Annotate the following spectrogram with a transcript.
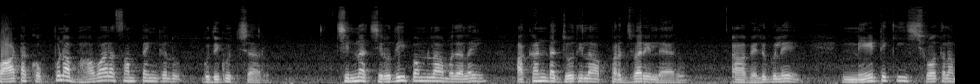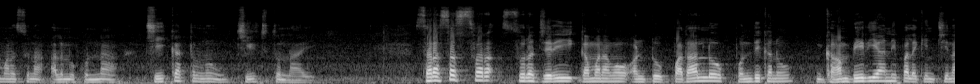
పాట కొప్పున భావాల సంపెంగలు గుదిగుచ్చారు. చిన్న చిరుదీపంలా మొదలై అఖండ జ్యోతిలా ప్రజ్వరిల్లారు. ఆ వెలుగులే నేటికి శ్రోతల మనసున అలుముకున్న చీకట్లను చీల్చుతున్నాయి. సరసస్వర సురజరి గమనమో అంటూ పదాల్లో పొందికను గాంభీర్యాన్ని పలికించిన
